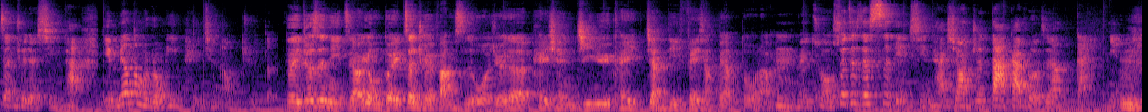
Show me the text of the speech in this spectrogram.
正确的心态，也没有那么容易赔钱啊，我觉得。对，就是你只要用对正确方式，我觉得赔钱几率可以降低非常非常多啦。嗯，没错。所以这这四点心态，希望你就大概会有这样的概念。嗯。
